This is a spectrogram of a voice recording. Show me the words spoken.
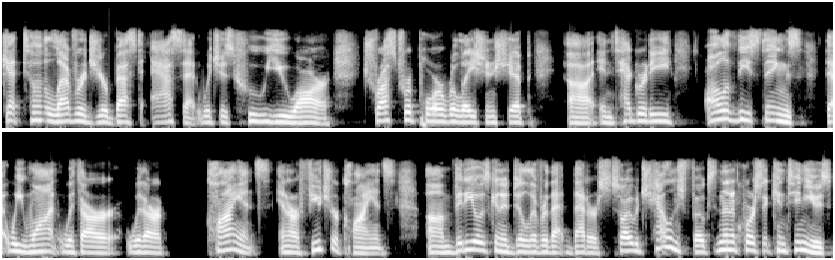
get to leverage your best asset, which is who you are. Trust, rapport, relationship, uh, integrity, all of these things that we want with our with our clients and our future clients, um, video is going to deliver that better. So I would challenge folks. And then, of course, it continues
